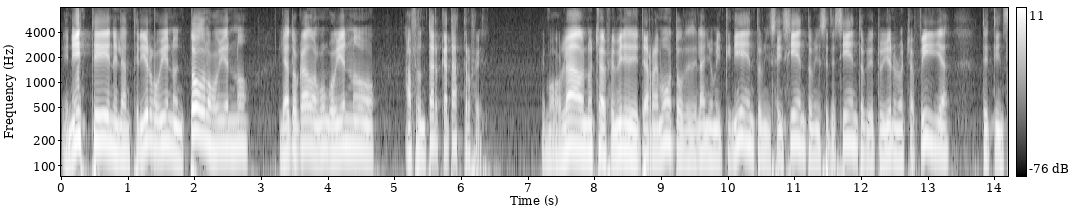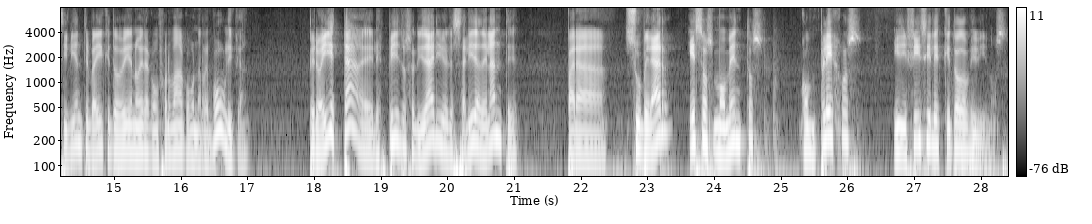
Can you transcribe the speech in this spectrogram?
En este, en el anterior gobierno, en todos los gobiernos, le ha tocado a algún gobierno afrontar catástrofes. Hemos hablado en nuestra familia de terremotos desde el año 1500, 1600, 1700, que destruyeron nuestras villas, de este incipiente país que todavía no era conformado como una república. Pero ahí está el espíritu solidario y el salir adelante para superar esos momentos complejos y difíciles que todos vivimos.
